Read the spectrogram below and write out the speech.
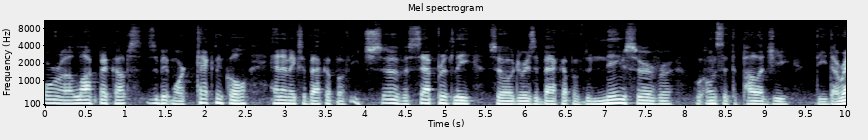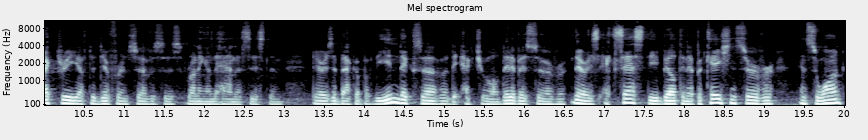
for uh, log backups. It's a bit more technical. HANA makes a backup of each service separately. So there is a backup of the name server who owns the topology, the directory of the different services running on the HANA system. There is a backup of the index server, the actual database server. There is XS, the built-in application server, and so on.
